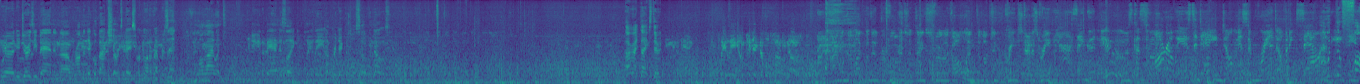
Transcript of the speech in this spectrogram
we're a New Jersey band, and uh, we're on the Nickelback show today, so we're going to represent Long Island. Being in a band is like completely unpredictable, so who knows? All right, thanks, dude. Completely unpredictable, so who knows? Right. Well, good luck with the performance, and thanks for the call, and good luck to Green Status Green. Yes, and good news, because tomorrow is today. Don't miss the grand opening sale at What the the AT&T fuck?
